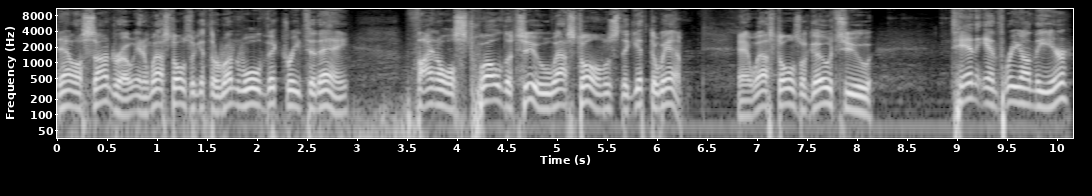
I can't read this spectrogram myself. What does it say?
D'Alessandro. And West Holmes will get the run roll victory today. Finals 12 to 2, West Holmes to get the win. And West Holmes will go to 10 and 3 on the year.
